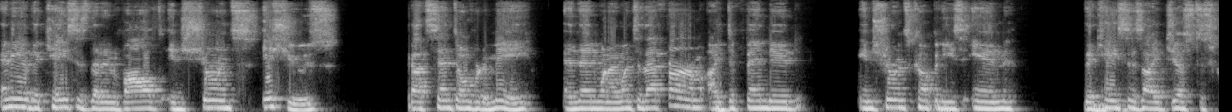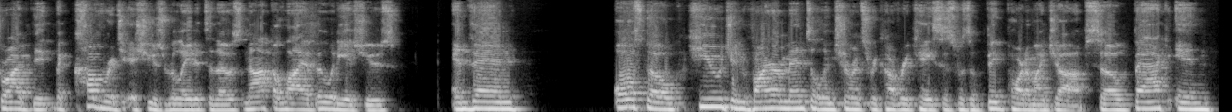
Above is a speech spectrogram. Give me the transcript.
any of the cases that involved insurance issues got sent over to me. And then when I went to that firm, I defended insurance companies in the cases I just described, the, the coverage issues related to those, not the liability issues. And then also huge environmental insurance recovery cases was a big part of my job so back in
